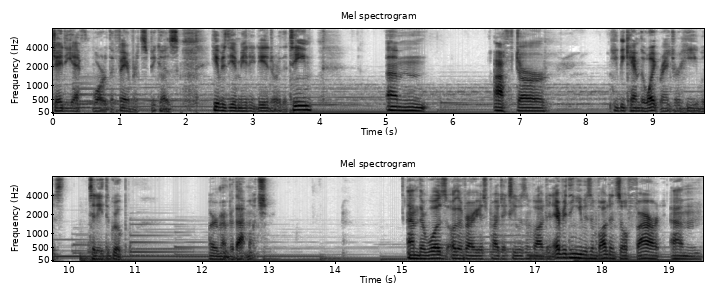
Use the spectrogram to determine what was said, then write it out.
JDF, were the favorites because he was the immediate leader of the team. Um, after he became the White Ranger, he was to lead the group. I remember that much. Um, there was other various projects he was involved in. Everything he was involved in so far, um,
